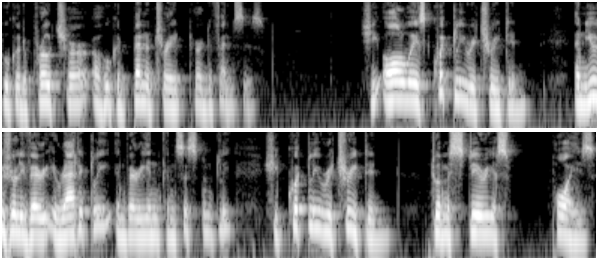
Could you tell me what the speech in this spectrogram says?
who could approach her or who could penetrate her defenses. She always quickly retreated, and usually very erratically and very inconsistently. She quickly retreated to a mysterious poise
